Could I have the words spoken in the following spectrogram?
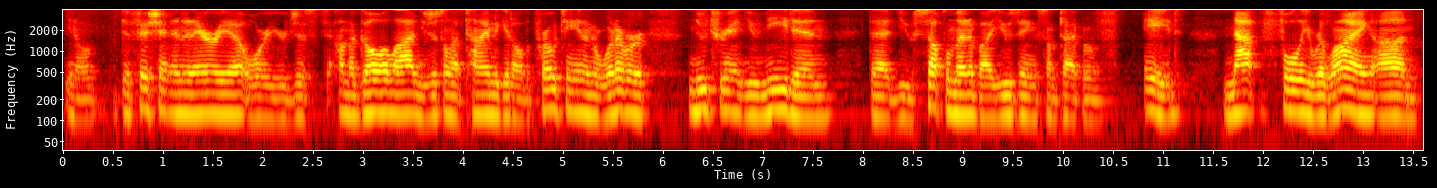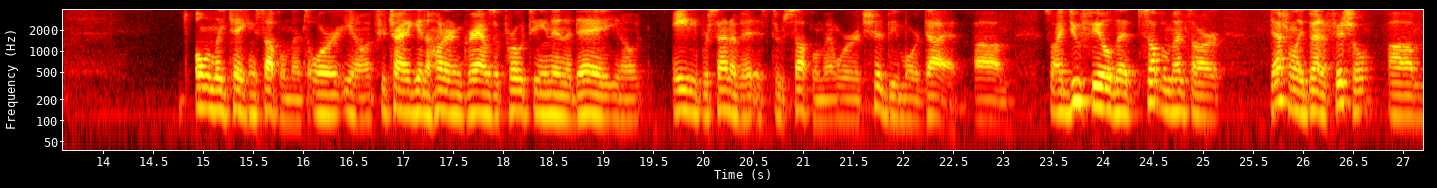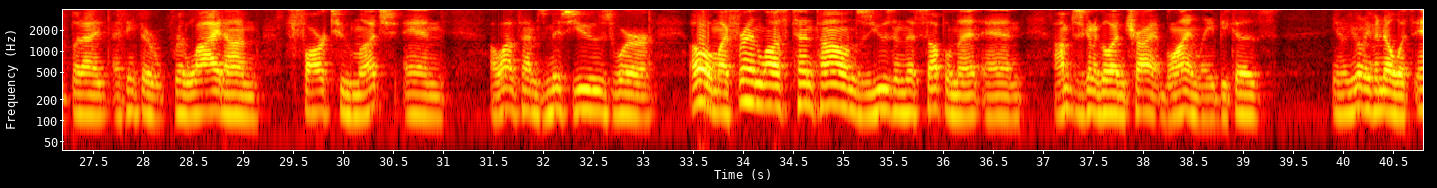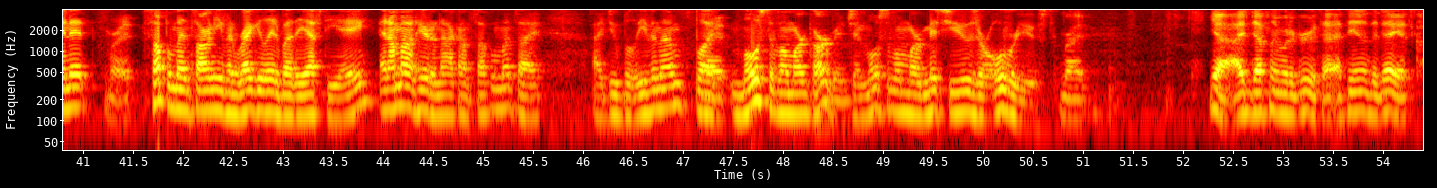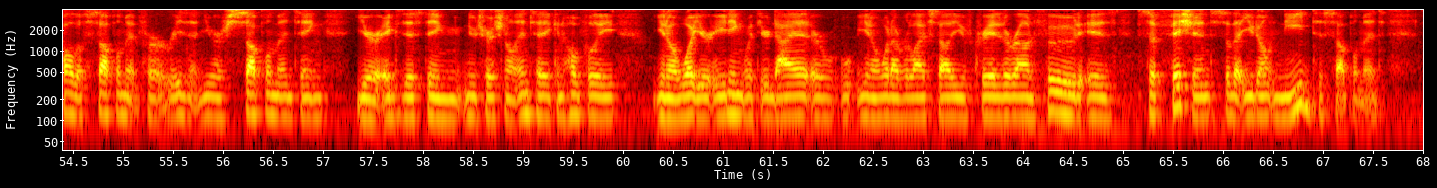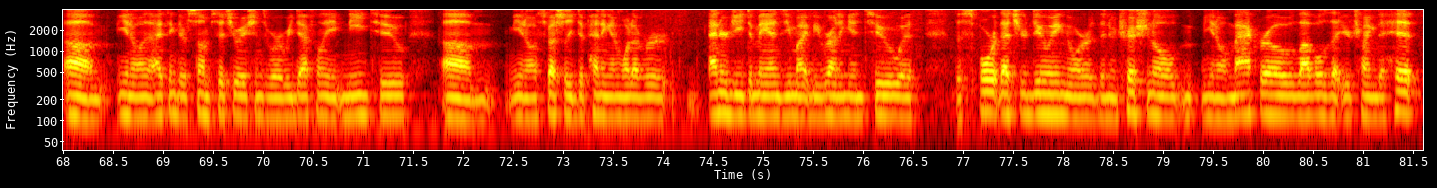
you know deficient in an area or you're just on the go a lot and you just don't have time to get all the protein or whatever nutrient you need in that you supplement it by using some type of aid, not fully relying on only taking supplements. Or, you know, if you're trying to get 100 grams of protein in a day, you know, 80% of it is through supplement where it should be more diet. Um, so I do feel that supplements are definitely beneficial, um, but I, I think they're relied on far too much and a lot of times misused where oh, my friend lost 10 pounds using this supplement and I'm just going to go ahead and try it blindly because you know, you don't even know what's in it. Right. Supplements aren't even regulated by the FDA, and I'm not here to knock on supplements. I I do believe in them, but right. most of them are garbage and most of them are misused or overused. Right. Yeah, I definitely would agree with that. At the end of the day, it's called a supplement for a reason. You're supplementing your existing nutritional intake and hopefully you know what you're eating with your diet or you know whatever lifestyle you've created around food is sufficient so that you don't need to supplement um, you know i think there's some situations where we definitely need to um, you know especially depending on whatever energy demands you might be running into with the sport that you're doing or the nutritional you know macro levels that you're trying to hit.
